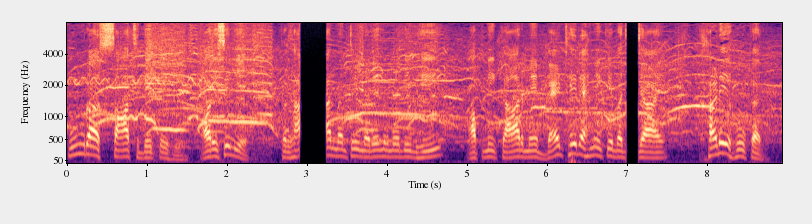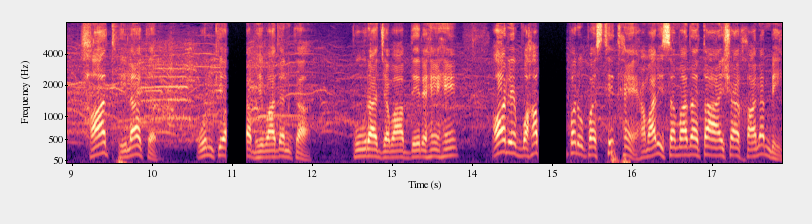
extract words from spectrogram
पूरा साथ देते हुए। और इसीलिए प्रधानमंत्री नरेंद्र मोदी भी अपनी कार में बैठे रहने के बजाय खड़े होकर हाथ हिलाकर उनके अभिवादन का पूरा जवाब दे रहे हैं। और वहाँ पर उपस्थित हैं हमारी संवाददाता आयशा खानम भी।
